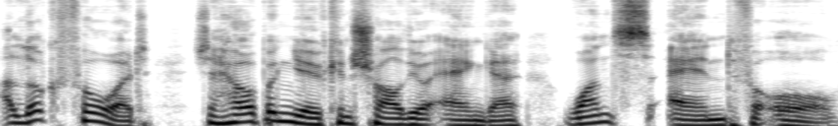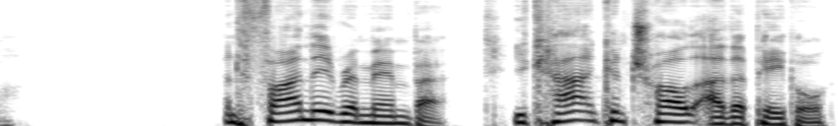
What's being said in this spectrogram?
I look forward to helping you control your anger once and for all. And finally, remember you can't control other people,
